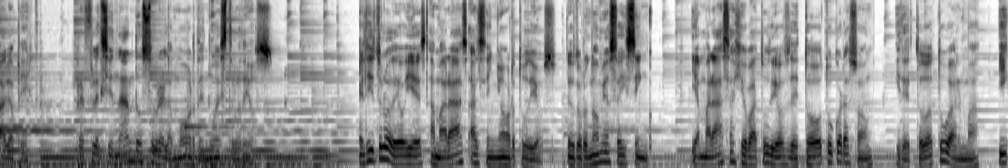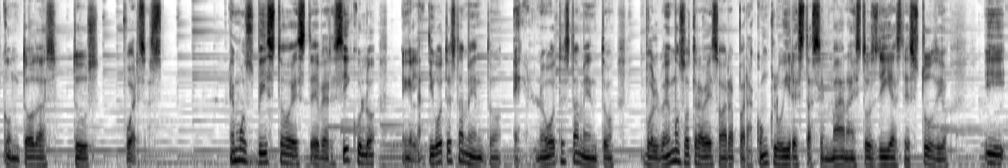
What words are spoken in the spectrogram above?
Agape, reflexionando sobre el amor de nuestro Dios. El título de hoy es Amarás al Señor tu Dios, Deuteronomio 6:5. Y amarás a Jehová tu Dios de todo tu corazón y de toda tu alma y con todas tus fuerzas. Hemos visto este versículo en el Antiguo Testamento, en el Nuevo Testamento. Volvemos otra vez ahora para concluir esta semana, estos días de estudio. Y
